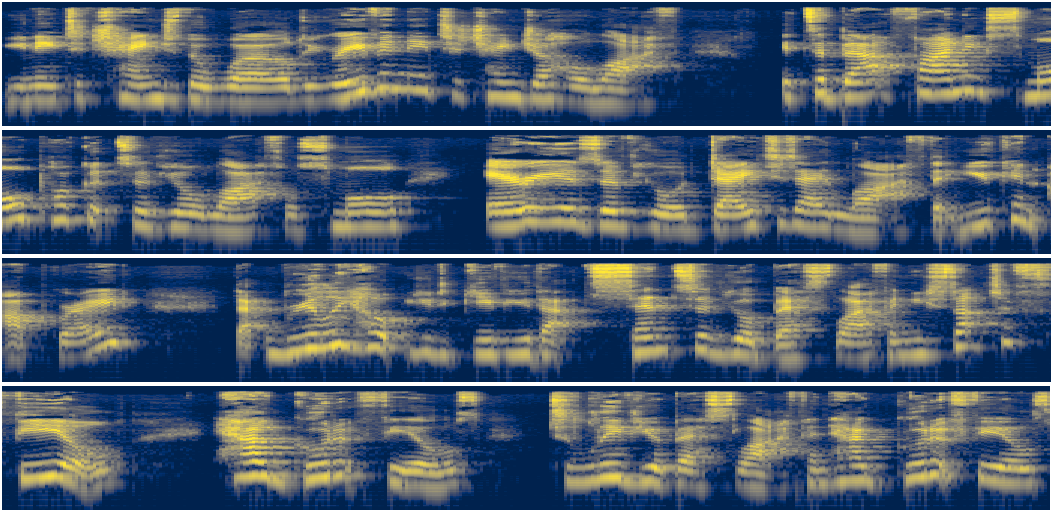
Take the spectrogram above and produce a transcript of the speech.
you need to change the world, you even need to change your whole life. It's about finding small pockets of your life or small areas of your day to day life that you can upgrade that really help you to give you that sense of your best life and you start to feel how good it feels to live your best life and how good it feels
